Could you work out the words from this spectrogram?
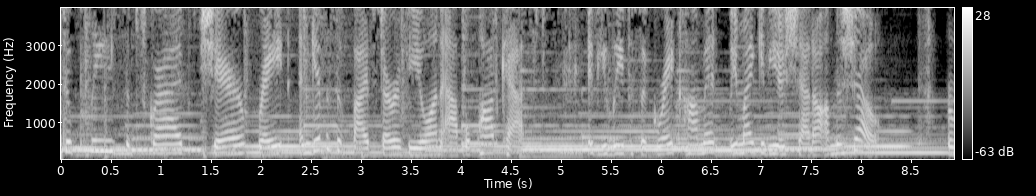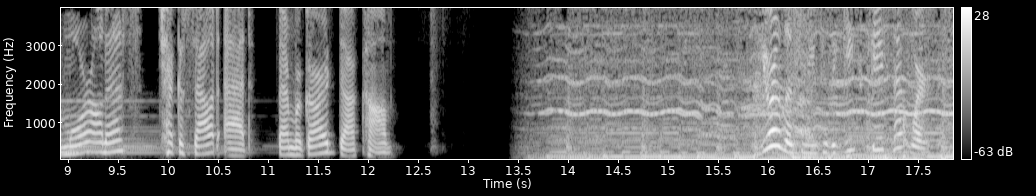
so please subscribe, share, rate, and give us a five star review on Apple Podcast. If you leave us a great comment, we might give you a shout out on the show. For more on us, check us out at femregard.com. You're listening to the Geekscape Network.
